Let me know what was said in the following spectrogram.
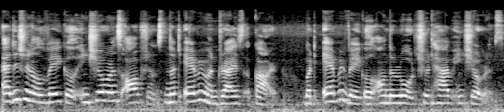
Additional vehicle insurance options. Not everyone drives a car, but every vehicle on the road should have insurance.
